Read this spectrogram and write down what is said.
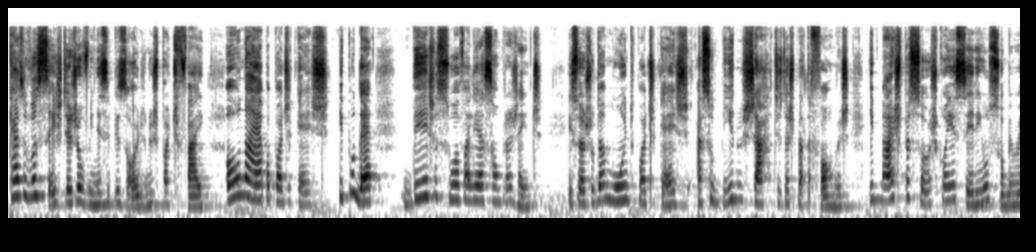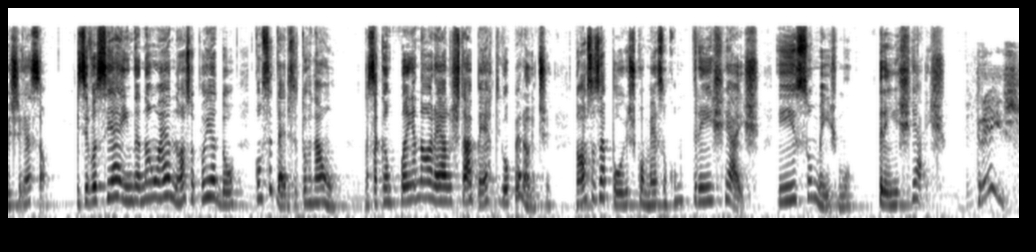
Caso você esteja ouvindo esse episódio no Spotify ou na Apple Podcast e puder, deixa sua avaliação pra gente. Isso ajuda muito o podcast a subir nos charts das plataformas e mais pessoas conhecerem o Sob Investigação. E se você ainda não é nosso apoiador, considere se tornar um. Nossa campanha na Aurelo está aberta e operante. Nossos apoios começam com R$ reais. Isso mesmo, três reais. Três?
